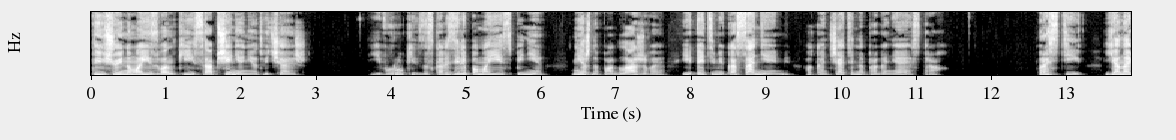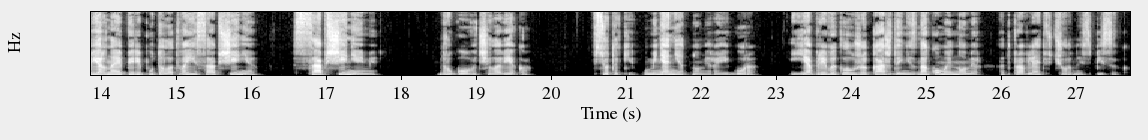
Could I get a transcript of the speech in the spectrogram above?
Ты еще и на мои звонки и сообщения не отвечаешь. Его руки заскользили по моей спине, нежно поглаживая и этими касаниями, окончательно прогоняя страх. «Прости, я, наверное, перепутала твои сообщения с сообщениями другого человека. Все-таки у меня нет номера Егора, и я привыкла уже каждый незнакомый номер отправлять в черный список.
